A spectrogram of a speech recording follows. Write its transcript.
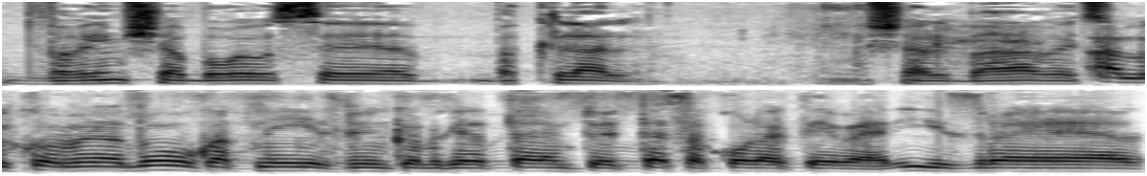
דברים שהבורא עושה בכלל, למשל בארץ, Amikor mi a dolgokat nézünk, amiket a Teremtő tesz a kollektível Izrael,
